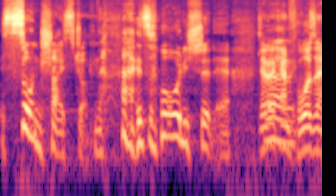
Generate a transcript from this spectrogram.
Ist so ein Scheißjob, ne? Also, holy shit, ey. Ich glaube, er kann froh sein.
